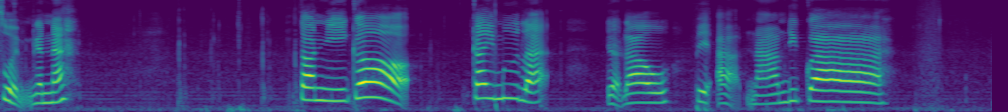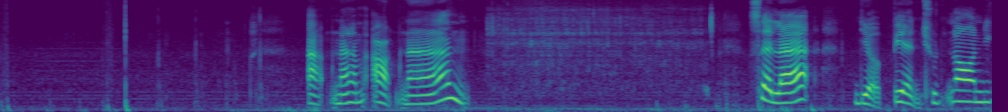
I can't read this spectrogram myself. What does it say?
สวยเหมือนกันนะ ตอนนี้ก็ใกล้มืดแล้ว เดี๋ยวเราไปอาบน้ำดีกว่า อาบน้ำอาบน้ำ เสร็จแล้ว เดี๋ยวเปลี่ยนชุดนอนดี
